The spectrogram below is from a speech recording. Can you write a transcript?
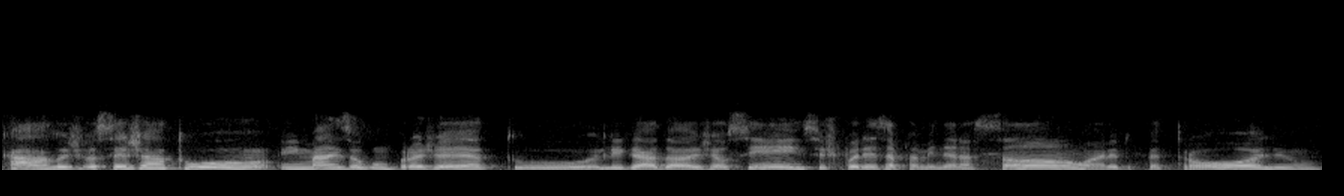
Carlos, você já atuou em mais algum projeto ligado às geociências, por exemplo, a mineração, a área do petróleo?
